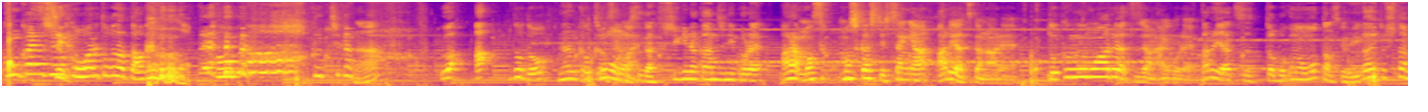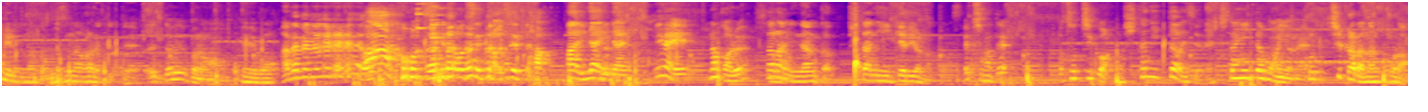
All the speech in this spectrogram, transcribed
て今回の収録終わるとこだったこっちかなうわあどうどうなんか雲の巣が不思議な感じにこれ。あらもしもしかして下にああるやつかなあれ。毒雲あるやつじゃないこれ。あるやつと僕も思ったんですけど意外と下見るとなんか水流れてて。え大丈夫かな？平凡。あべべべべべべ。べあー落ちてた落ちてた落ちてた。あいないいない。いない？なんかある？さらになんか下に行けるようになってます。えちょっと待って。あそっち行くわ。下に行った方がいいですよね。下に行った方がいいよね。こっちからなんかほら。あ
